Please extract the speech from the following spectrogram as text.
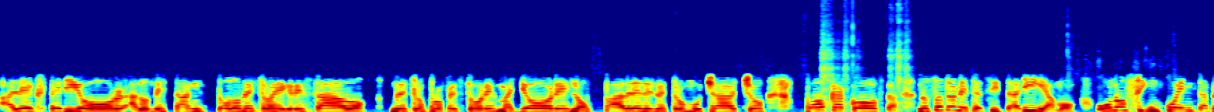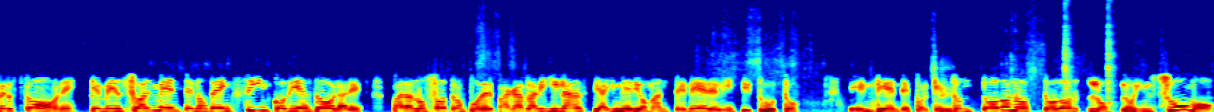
al exterior, a donde están todos nuestros egresados, nuestros profesores mayores, los padres de nuestros muchachos, poca cosa. Nosotros necesitaríamos unos 50 personas que mensualmente nos den 5 o 10 dólares para nosotros poder pagar la vigilancia y medio mantener el instituto. ¿Entiendes? Porque son todos los todos los, los insumos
